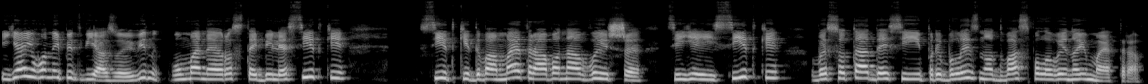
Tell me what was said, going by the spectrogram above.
Я його не підв'язую. Він у мене росте біля сітки, сітки 2 метри, а вона вище цієї сітки, висота десь її приблизно 2,5 метра.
